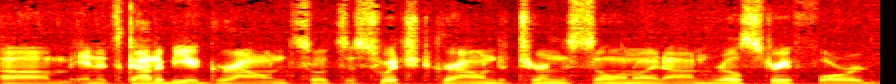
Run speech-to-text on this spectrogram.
Um, and it's got to be a ground. So it's a switched ground to turn the solenoid on. Real straightforward.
